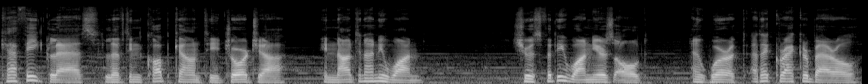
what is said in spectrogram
Kathy Glass lived in Cobb County, Georgia in 1991. She was 51 years old and worked at a Cracker Barrel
